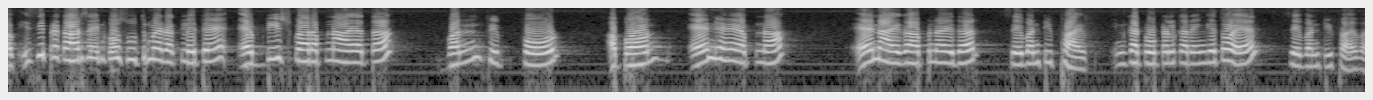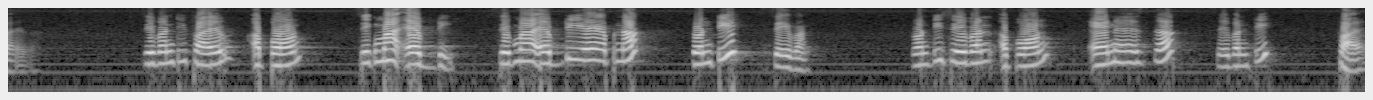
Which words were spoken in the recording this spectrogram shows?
अब इसी प्रकार से इनको सूत्र में रख लेते हैं। एफ़ डी स्क्वायर अपना आया था, वन फोर अपॉन एन है अपना एन आएगा अपना इधर सेवेंटी फाइव। इनका टोटल करेंगे तो एन सेवेंटी फाइव आएगा। Seventy five upon sigma F D sigma F D है अपना twenty seven. Twenty seven upon N है इसका सेवेंटी फाइव।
